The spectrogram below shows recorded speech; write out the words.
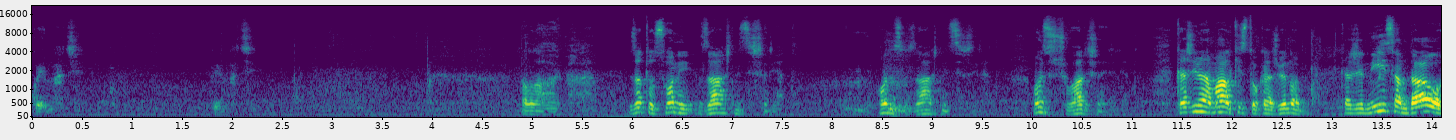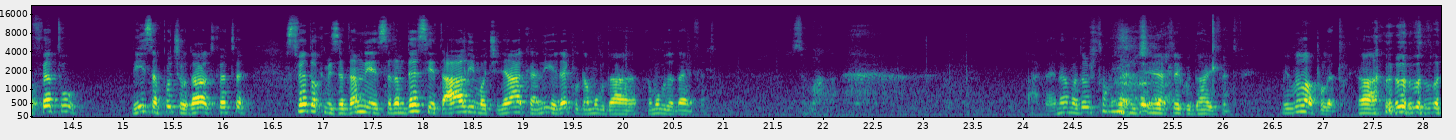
koji je mlađi. Koji je mlađi. Allah Zato su oni zaštnici šarijata. Oni su zaštnici šarijata. Oni su čuvari šarijata. Kaže ima Malik isto, kaže jedno, kaže nisam dao fetvu, nisam počeo davati fetve, sve dok mi 17, 70 ali moćenjaka nije reklo da mogu da, da mogu da dajem fetvu. Subhala. A da je nama došlo, što mi je moćenjak rekao daj fetve. Mi bi malo.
